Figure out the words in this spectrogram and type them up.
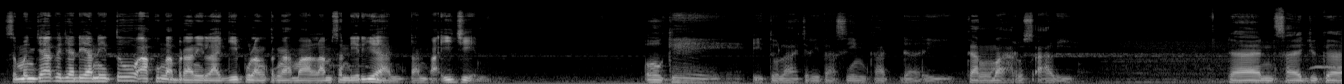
Semenjak kejadian itu aku gak berani lagi pulang tengah malam sendirian tanpa izin. Oke, itulah cerita singkat dari Kang Mahrus Ali. Dan saya juga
